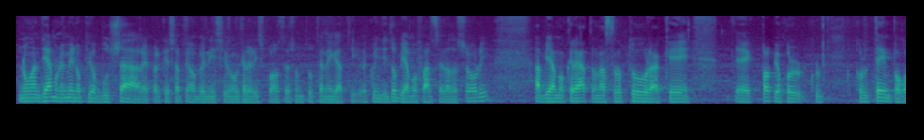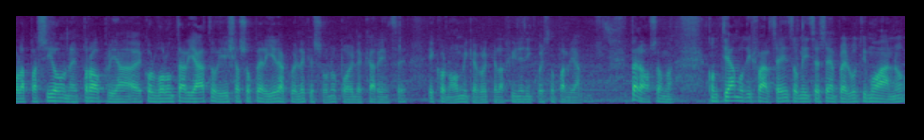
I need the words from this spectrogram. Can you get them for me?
non andiamo nemmeno più a bussare perché sappiamo benissimo che le risposte sono tutte negative, quindi dobbiamo farcela da soli. Abbiamo creato una struttura che eh, proprio col, col, col tempo, con la passione propria e col volontariato riesce a sopperire a quelle che sono poi le carenze economiche, perché alla fine di questo parliamo però insomma contiamo di farci, Enzo mi dice sempre l'ultimo anno,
